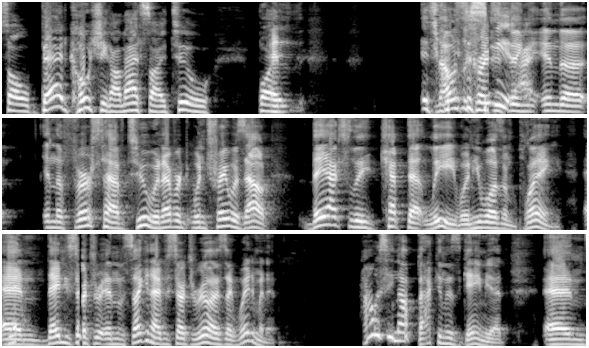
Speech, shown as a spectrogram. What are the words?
so bad coaching on that side too. But and it's that was the crazy thing I, in the in the first half too. Whenever when Trae was out, they actually kept that lead when he wasn't playing, and yeah. then you start to in the second half you start to realize like, wait a minute, how is he not back in this game yet? And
